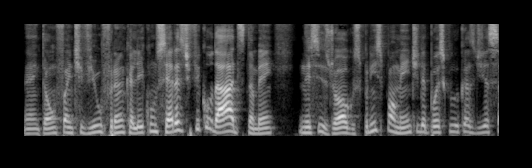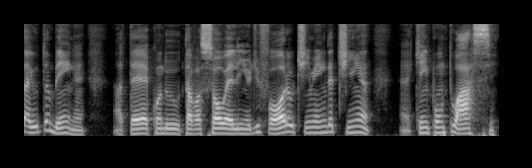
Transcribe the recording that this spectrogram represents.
Né? Então a gente viu o Franca ali com sérias dificuldades também nesses jogos, principalmente depois que o Lucas Dias saiu também. Né? Até quando estava só o Elinho de fora, o time ainda tinha é, quem pontuasse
